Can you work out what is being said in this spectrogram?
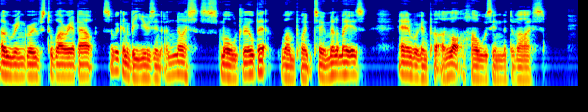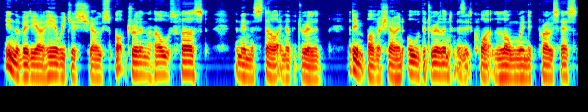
O-ring grooves to worry about. So we're going to be using a nice small drill bit, 1.2 millimeters, and we're going to put a lot of holes in the device. In the video here we just show spot drilling the holes first and then the starting of the drilling. I didn't bother showing all the drilling as it's quite a long-winded process,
